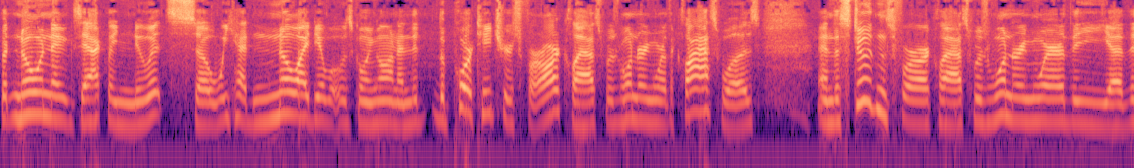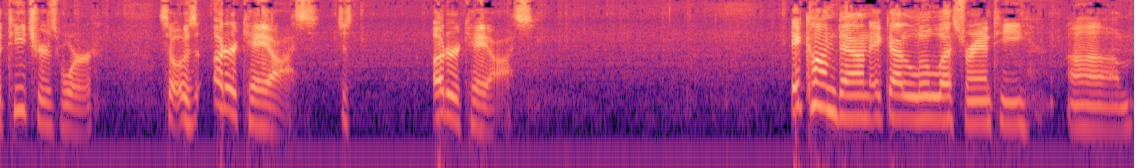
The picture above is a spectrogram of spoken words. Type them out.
but no one exactly knew it, so we had no idea what was going on. And the, the poor teachers for our class was wondering where the class was, and the students for our class was wondering where the uh, the teachers were. So it was utter chaos, just utter chaos. It calmed down. It got a little less ranty, um,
